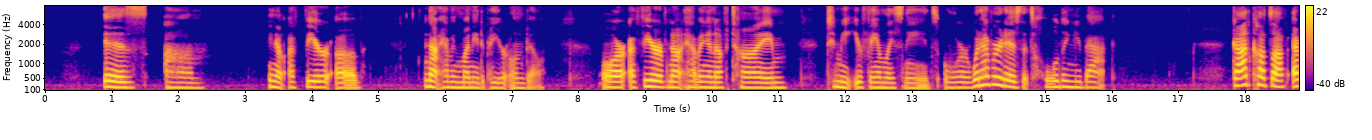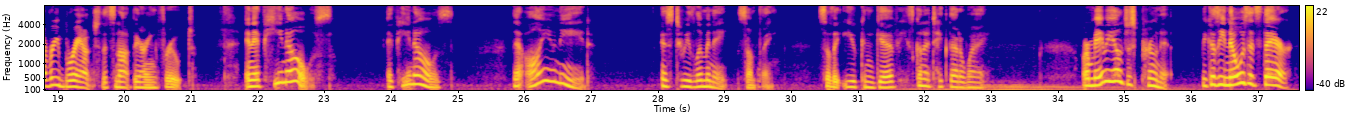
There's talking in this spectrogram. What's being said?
is, um, you know, a fear of not having money to pay your own bill, or a fear of not having enough time to meet your family's needs, or whatever it is that's holding you back. God cuts off every branch that's not bearing fruit. And if He knows if He knows that all you need is to eliminate something so that you can give, He's going to take that away. Or maybe He'll just prune it because He knows it's there.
